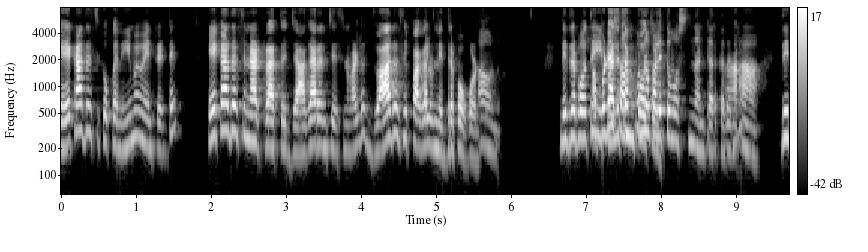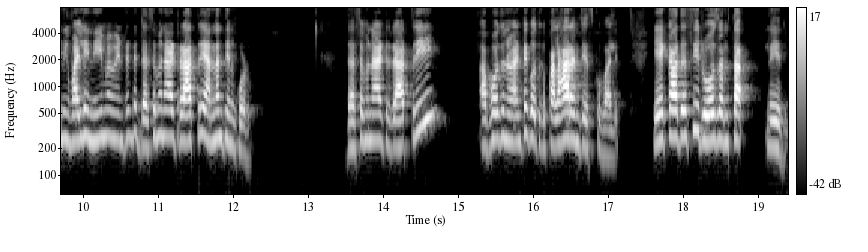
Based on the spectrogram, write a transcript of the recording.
ఏకాదశికి ఒక నియమం ఏంటంటే ఏకాదశి నాటి రాత్రి జాగారం చేసిన వాళ్ళు ద్వాదశి పగలు నిద్రపోకూడదు. అవును. నిద్రపోతే ఫలితం. ఫలితం వస్తుంది అంటారు కదా. దీనికి మళ్ళీ నియమం ఏంటంటే దశమి నాటి రాత్రి అన్నం తినకూడదు. దశమి నాటి రాత్రి అభోజనం అంటే కొద్దిగా పలహారం చేసుకోవాలి. ఏకాదశి రోజంతా లేదు.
